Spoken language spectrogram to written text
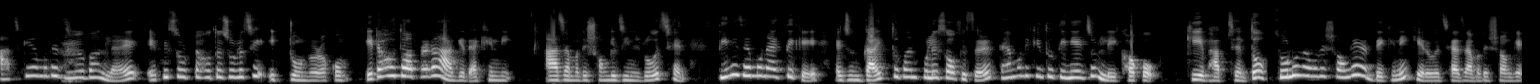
আজকে আমাদের জিও বাংলায় এপিসোডটা হতে চলেছে একটু অন্যরকম। এটা হয়তো আপনারা আগে দেখেননি। আজ আমাদের সঙ্গে যিনি রয়েছেন তিনি যেমন একদিকে একজন দায়িত্ববান পুলিশ অফিসার তেমনই কিন্তু তিনি একজন লেখকও। কে ভাবছেন তো? চলুন আমাদের সঙ্গে আর দেখে নিই কে রয়েছে আজ আমাদের সঙ্গে।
